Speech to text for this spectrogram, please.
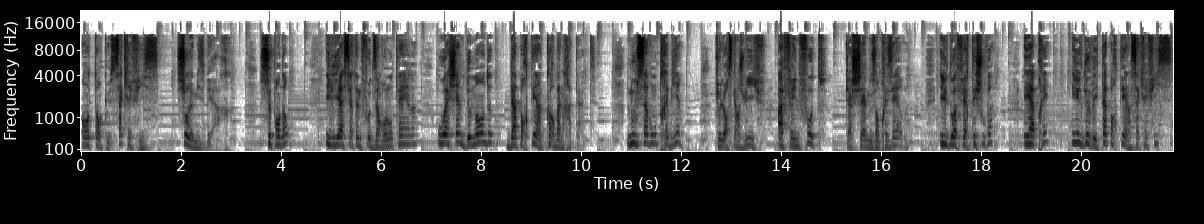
en tant que sacrifice sur le misbéar. Cependant, il y a certaines fautes involontaires où Hachem demande d'apporter un korban khatat. Nous savons très bien que lorsqu'un juif a fait une faute, qu'Hachem nous en préserve, il doit faire teshuva, et après, il devait apporter un sacrifice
